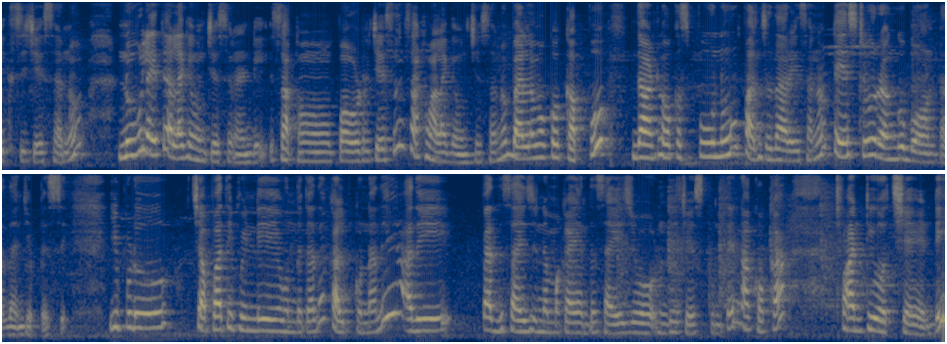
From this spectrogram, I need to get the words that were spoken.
మిక్సీ చేశాను. నువ్వులైతే అలాగే ఉంచేసానండి సగం పౌడర్ చేసి సగం అలాగే ఉంచేసాను బెల్లం ఒక కప్పు దాంట్లో ఒక స్పూను పంచదార వేసాను టేస్ట్ రంగు బాగుంటుందని చెప్పేసి. ఇప్పుడు చపాతీ పిండి ఉంది కదా కలుపుకున్నది. అది పెద్ద సైజు నిమ్మకాయ ఎంత సైజు ఉండలు చేసుకుంటే నాకు ఒక ట్వంటీ వచ్చాయండి.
